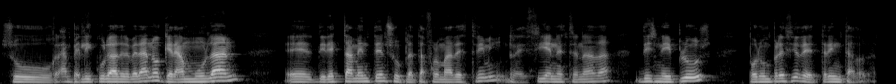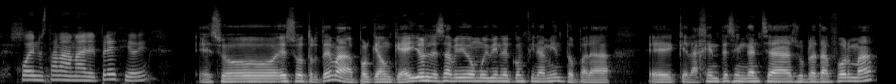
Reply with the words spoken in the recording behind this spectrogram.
su gran película del verano, que era Mulan, eh, directamente en su plataforma de streaming, recién estrenada, Disney Plus, por un precio de 30 dólares. Joder, no está nada mal el precio, ¿eh? Eso es otro tema, porque aunque a ellos les ha venido muy bien el confinamiento para eh, que la gente se enganche a su plataforma,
